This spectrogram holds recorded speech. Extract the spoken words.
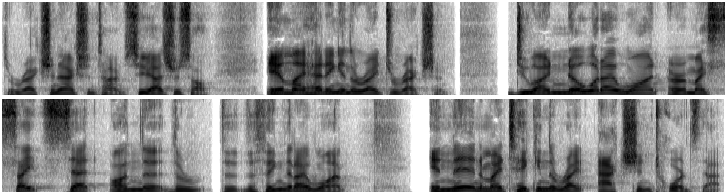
Direction, action, time. So you ask yourself, am I heading in the right direction? Do I know what I want or am I sight set on the, the, the, the thing that I want? And then am I taking the right action towards that?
